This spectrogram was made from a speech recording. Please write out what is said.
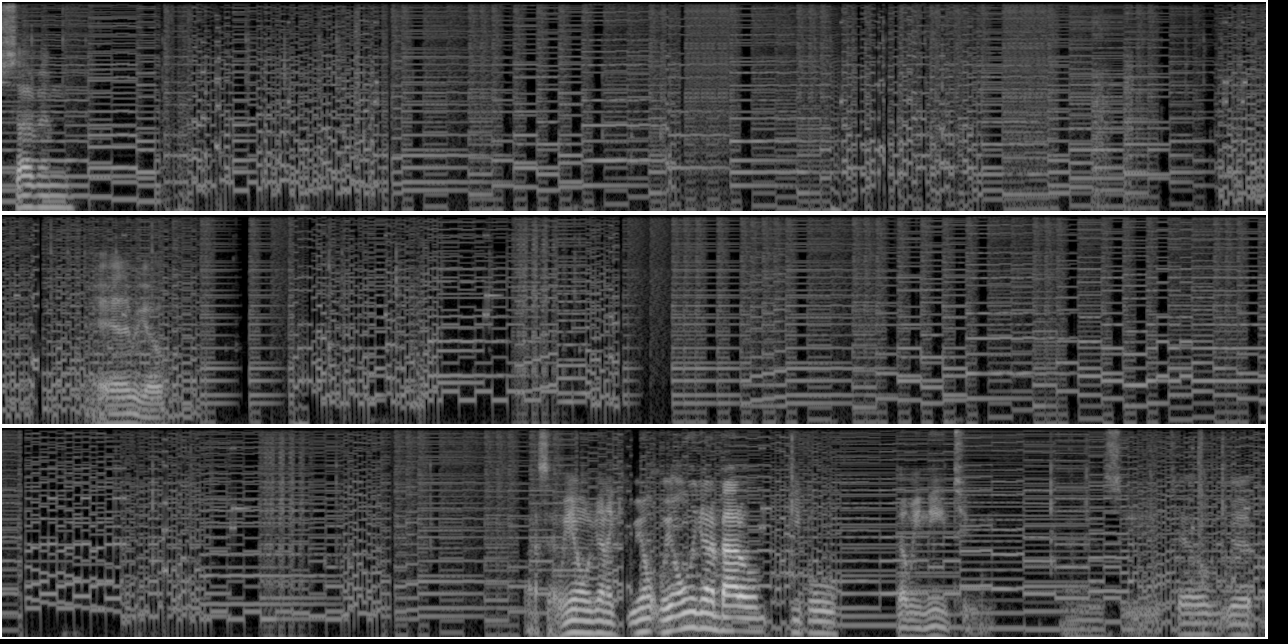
Seven. Yeah, there we go. We only gonna we, we only gonna battle people that we need to. Let's see, tail whip.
